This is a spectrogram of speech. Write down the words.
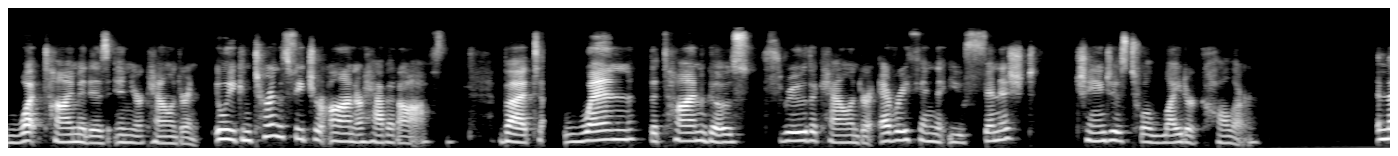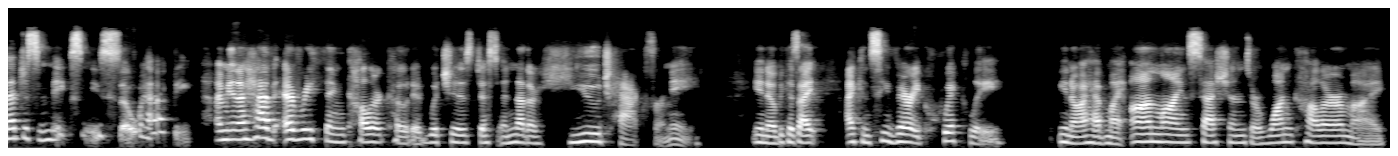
what time it is in your calendar. And you can turn this feature on or have it off. But when the time goes through the calendar, everything that you finished changes to a lighter color. And that just makes me so happy. I mean, I have everything color coded, which is just another huge hack for me, you know, because I, I can see very quickly, you know, I have my online sessions or one color, my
